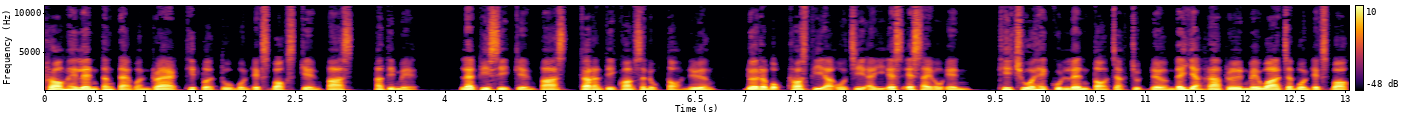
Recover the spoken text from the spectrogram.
พร้อมให้เล่นตั้งแต่วันแรกที่เปิดตัวบน Xbox Game Pass Ultimate และ PC Game Pass การันตีความสนุกต่อเนื่อง ด้วยระบบ Cross PROGIESSION ที่ช่วยให้คุณเล่นต่อจากจุดเดิมได้อย่างราบรื่นไม่ว่าจะบน Xbox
